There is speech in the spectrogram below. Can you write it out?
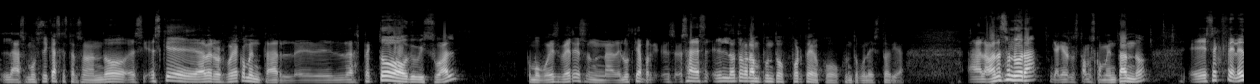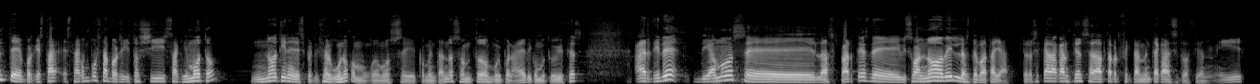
Las músicas que están sonando. Es, es que, a ver, os voy a comentar. El, aspecto audiovisual, como podéis ver, es una delucia. Porque, o sea, es el otro gran punto fuerte del juego, junto con la historia. La banda sonora, ya que lo estamos comentando, es excelente porque está, está compuesta por Hitoshi Sakimoto. No tiene desperdicio alguno, como podemos ir comentando. Son todos muy y como tú dices. A ver, tiene, digamos, eh, las partes de visual novel y los de batalla. Pero es que cada canción se adapta perfectamente a cada situación. Y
